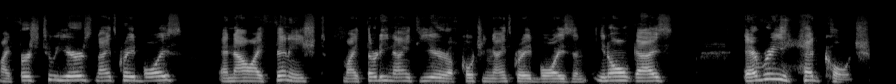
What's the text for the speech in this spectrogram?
my first two years ninth grade boys, and now I finished my 39th year of coaching ninth grade boys. And you know, guys, every head coach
